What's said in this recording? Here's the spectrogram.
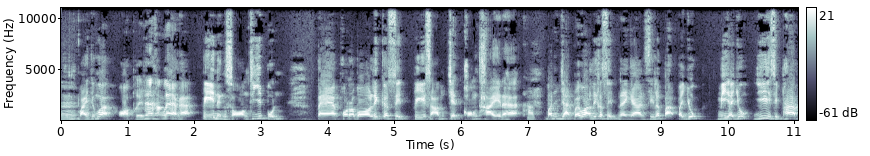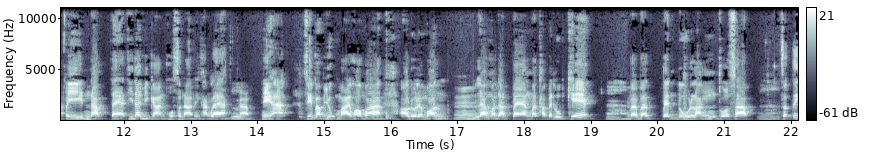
อืมหมายถึงว่าออกเผยแพร่ครั้งแรกฮะปี 12 ที่ญี่ปุ่น แต่พรบลิขสิทธิ์ปี 37 ของไทยนะฮะครับบัญญัติไว้ว่าลิขสิทธิ์ในงานศิลปะประยุกต์ มีอายุ 25 ปีนับแต่ที่ได้มีการโฆษณาเป็นครั้งแรกอืมครับนี่ฮะศิลปะประยุกต์หมายความว่าเอาโดเรมอนอืมแล้วมาดัดแปลงมาทำเป็นรูปเค้กอ่าแบบแบบเป็นดูหลังโทรศัพท์อ่าสติ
